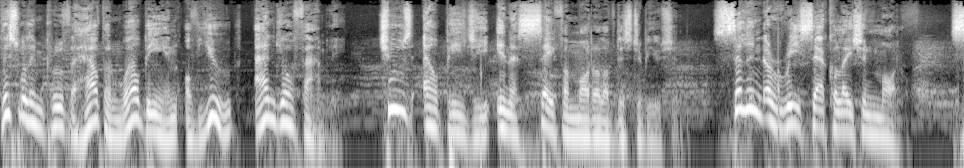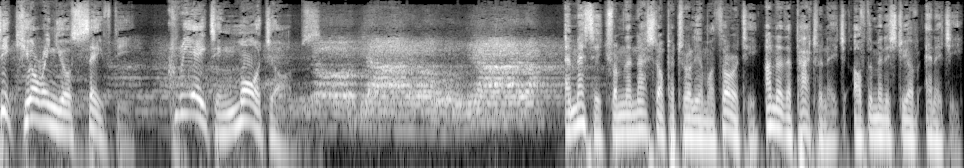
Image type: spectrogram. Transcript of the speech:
This will improve the health and well-being of you and your family. Choose LPG in a safer model of distribution. Cylinder recirculation model. Securing your safety. Creating more jobs. A message from the National Petroleum Authority under the patronage of the Ministry of Energy.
